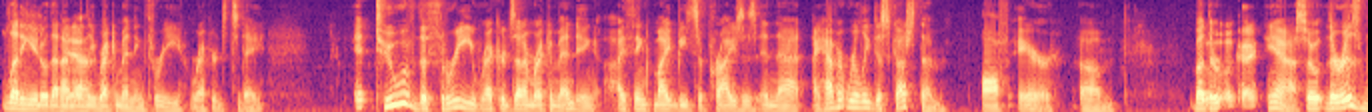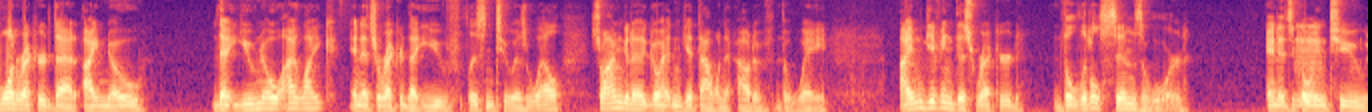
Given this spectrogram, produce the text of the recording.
letting you know that I'm yeah. only recommending three records today. It, two of the three records that I'm recommending, I think, might be surprises in that I haven't really discussed them off air. Um, but there, okay, yeah. So there is one record that I know that you know I like, and it's a record that you've listened to as well. So I'm gonna go ahead and get that one out of the way. I'm giving this record the Little Simz Award and it's mm. going to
